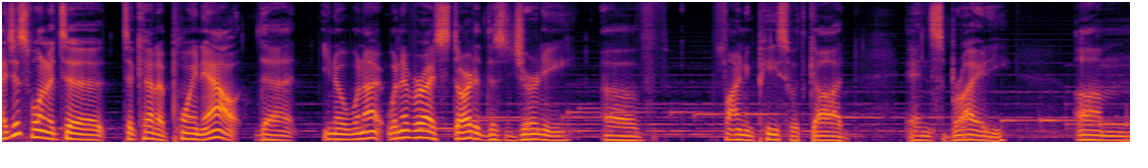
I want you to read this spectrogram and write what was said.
I just wanted to to kind of point out that you know when I whenever I started this journey of finding peace with God and sobriety, um,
